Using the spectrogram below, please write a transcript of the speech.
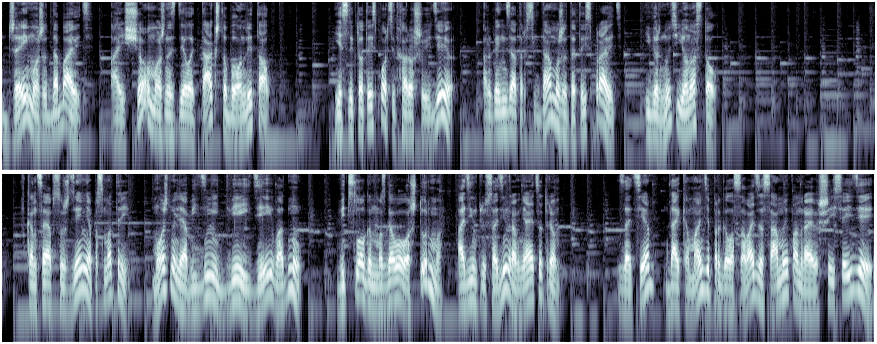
Джей может добавить. А еще можно сделать так, чтобы он летал. Если кто-то испортит хорошую идею, организатор всегда может это исправить и вернуть ее на стол. В конце обсуждения посмотри, можно ли объединить две идеи в одну. Ведь слоган мозгового штурма «1 плюс 1 равняется 3». Затем дай команде проголосовать за самые понравившиеся идеи.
